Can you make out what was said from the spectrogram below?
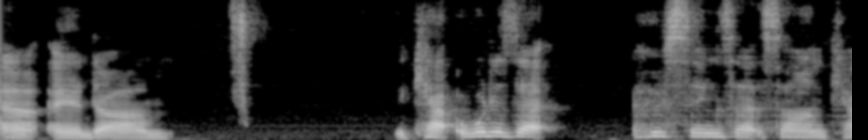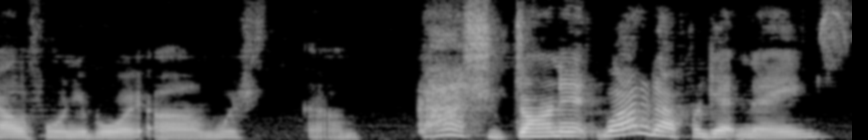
Uh, and um, the cat, what is that? Who sings that song, California Boy? Um, which, um, gosh darn it, why did I forget names?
